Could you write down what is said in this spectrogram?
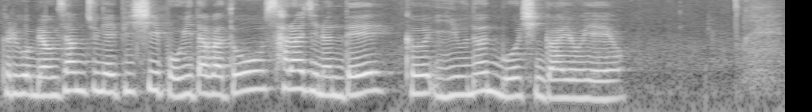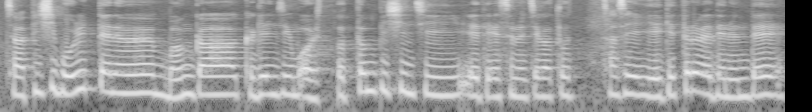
그리고 명상 중에 빛이 보이다가도 사라지는데 그 이유는 무엇인가요?예요. 자, 빛이 보일 때는 뭔가 그게 지금 어- 어떤 빛인지에 대해서는 제가 또 자세히 얘기 들어야 되는데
